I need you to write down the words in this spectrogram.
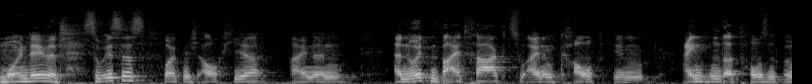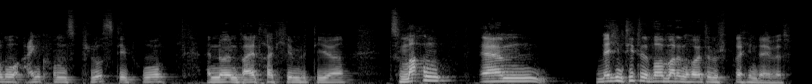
Moin David, so ist es. Freut mich auch hier einen erneuten Beitrag zu einem Kauf im 100.000 Euro Einkommens-Plus-Depot einen neuen Beitrag hier mit dir zu machen. Ähm, welchen Titel wollen wir denn heute besprechen, David?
